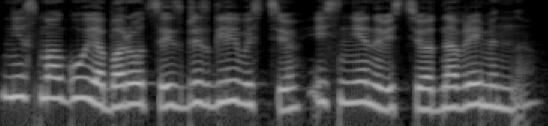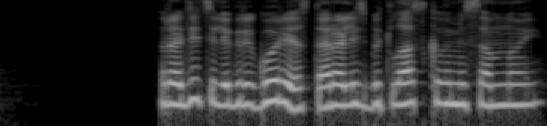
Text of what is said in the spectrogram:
Не смогу я бороться и с брезгливостью, и с ненавистью одновременно. Родители Григория старались быть ласковыми со мной.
